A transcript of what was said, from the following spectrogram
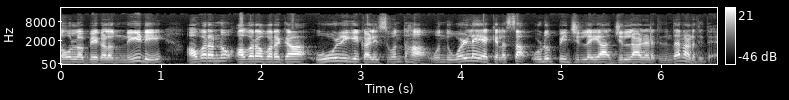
ಸೌಲಭ್ಯಗಳನ್ನು ನೀಡಿ ಅವರನ್ನು ಅವರವರಗ ಊರಿಗೆ ಕಳಿಸುವಂತಹ ಒಂದು ಒಳ್ಳೆಯ ಕೆಲಸ ಉಡುಪಿ ಜಿಲ್ಲೆಯ ಜಿಲ್ಲಾಡಳಿತದಿಂದ ನಡೆದಿದೆ.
